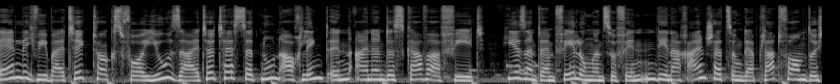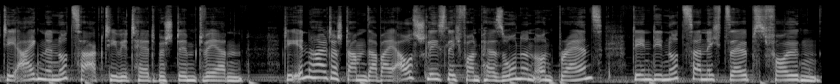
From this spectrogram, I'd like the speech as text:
Ähnlich wie bei TikToks For You-Seite testet nun auch LinkedIn einen Discover-Feed. Hier sind Empfehlungen zu finden, die nach Einschätzung der Plattform durch die eigene Nutzeraktivität bestimmt werden. Die Inhalte stammen dabei ausschließlich von Personen und Brands, denen die Nutzer nicht selbst folgen.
